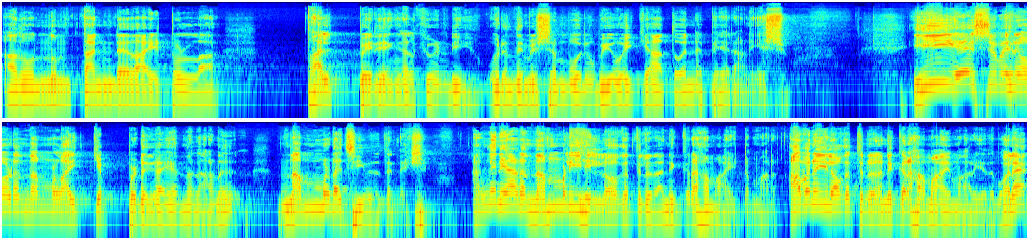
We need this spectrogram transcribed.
അതൊന്നും തന്റേതായിട്ടുള്ള താല്പര്യങ്ങൾക്ക് വേണ്ടി ഒരു നിമിഷം പോലും ഉപയോഗിക്കാത്തവന്റെ പേരാണ് യേശു. ഈ യേശുവിനോട് നമ്മൾ ഐക്യപ്പെടുക എന്നതാണ് നമ്മുടെ ജീവിതത്തിന്റെ ലക്ഷ്യം. അങ്ങനെയാണ് നമ്മൾ ഈ ലോകത്തിലൊരു അനുഗ്രഹമായിട്ട് മാറുക. അവൻ ഈ ലോകത്തിനൊരു അനുഗ്രഹമായി മാറിയതുപോലെ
